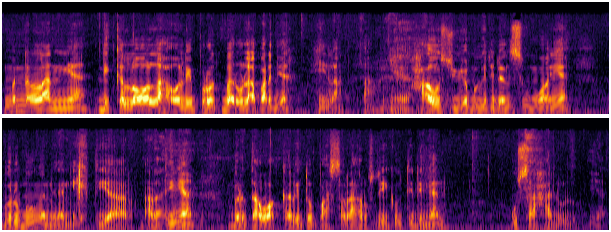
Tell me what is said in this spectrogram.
menelannya, dikelola oleh perut, baru laparnya hilang. Yeah. Haus juga begitu dan semuanya berhubungan dengan ikhtiar. Artinya bertawakal itu pasrah harus diikuti dengan usaha dulu. Yeah.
